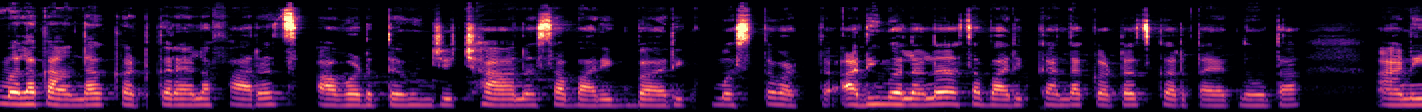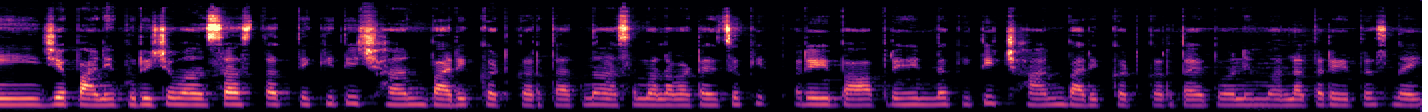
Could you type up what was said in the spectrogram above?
मला कांदा कट करायला फारच आवडतं. म्हणजे छान असा बारीक बारीक मस्त वाटतं. आधी मला ना असा बारीक कांदा कटच करता येत नव्हता. आणि जे पाणीपुरीचे माणसं असतात ते किती छान बारीक कट करतात ना. असं मला वाटायचं की अरे बाप रे ह्यांना किती छान बारीक कट करता येतो. आणि मला तर येतच नाही.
